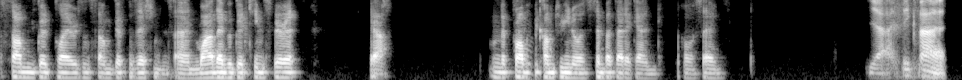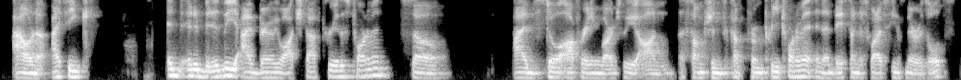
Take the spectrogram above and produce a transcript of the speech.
some good players in some good positions, and while they have a good team spirit, yeah, they probably come to you know a sympathetic end. I would say. Yeah, I think that I don't know. I think, and, admittedly, I've barely watched South Korea this tournament, so I'm still operating largely on assumptions come from pre-tournament and then based on just what I've seen from their results.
